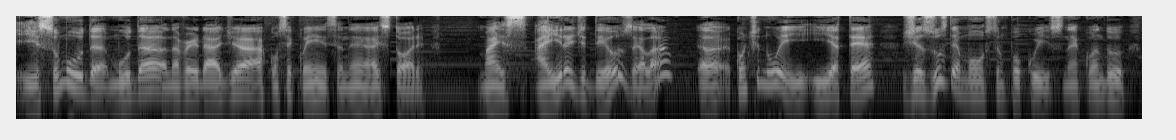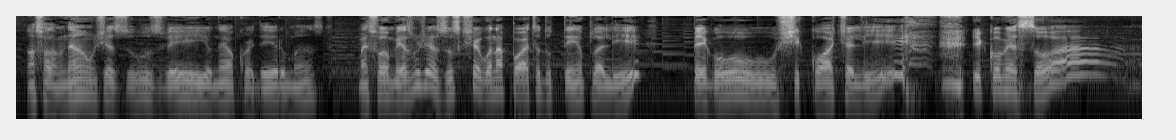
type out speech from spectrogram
Isso muda, muda, na verdade, a, a consequência, né? A história. Mas a ira de Deus, ela, ela continua. E, e até Jesus demonstra um pouco isso, né? Quando nós falamos, não, Jesus veio, né? O Cordeiro manso. Mas foi o mesmo Jesus que chegou na porta do templo ali, pegou o chicote ali e começou a.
